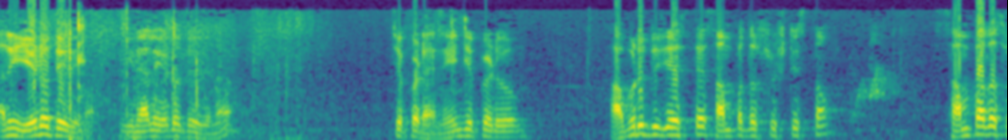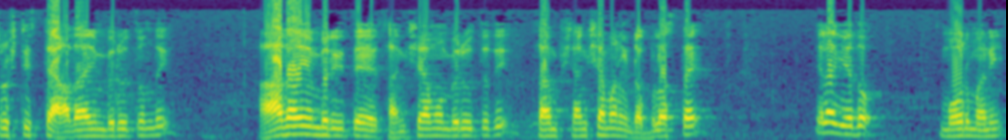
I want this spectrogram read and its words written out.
అని ఏడో తేదీన ఈ నెల ఏడో తేదీన చెప్పాడు ఆయన. ఏం చెప్పాడు? అభివృద్ధి చేస్తే సంపద సృష్టిస్తాం. సంపద సృష్టిస్తే ఆదాయం పెరుగుతుంది. ఆదాయం పెరిగితే సంక్షేమం పెరుగుతుంది. సం- సంక్షేమానికి డబ్బులు వస్తాయి. ఇలాగ ఏదో మోర్ మనీ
